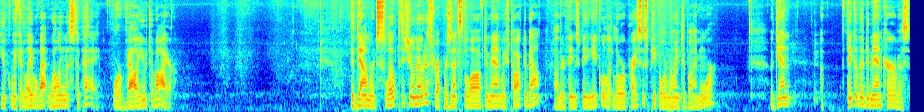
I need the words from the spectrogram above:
you, we could label that willingness to pay or value to buyer. The downward slope that you'll notice represents the law of demand we've talked about. Other things being equal, at lower prices, people are willing to buy more. Again, think of the demand curve as,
